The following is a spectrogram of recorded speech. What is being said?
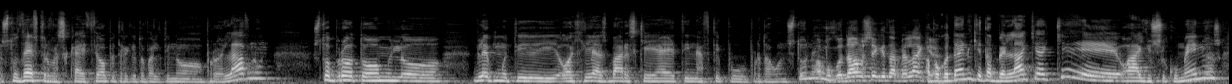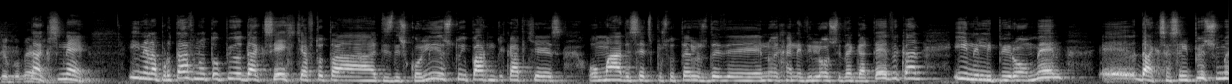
στο δεύτερο βασικά η Θεόπετρα και το Βαλτινό προελάβουν. Στον πρώτο όμιλο βλέπουμε ότι ο Αχιλέας Μπάρας και η ΑΕΤ είναι αυτοί που πρωταγωνιστούν. Από κοντά όμως είναι και τα μπελάκια. Από κοντά είναι και τα μπελάκια και ο Άγιος Οικουμένιος. Και ο Οικουμένιος, Εντάξει, ναι. Είναι ένα πρωτάθλημα το οποίο εντάξει, έχει και αυτό τα, τις δυσκολίες του. Υπάρχουν και κάποιες ομάδες έτσι που στο τέλος δεν- ενώ είχαν δηλώσει δεν κατέβηκαν. Είναι λυπηρό μεν. Ε, εντάξει, ας ελπίσουμε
